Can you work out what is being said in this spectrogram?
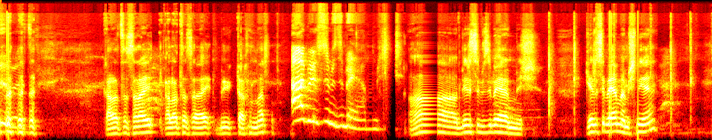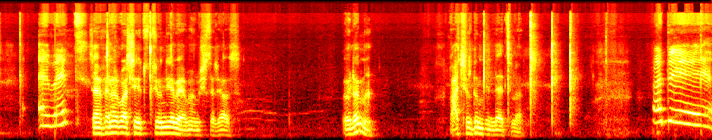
Evet. Galatasaray Galatasaray büyük takımlar. Abi birisi bizi beğenmiş. Aa birisi bizi beğenmiş. Gerisi beğenmemiş niye? Evet. Sen Fenerbahçe'yi tutuyorsun diye beğenmemiştir yaz. Öyle mi? Kaçırdım milleti lan. Hadi.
